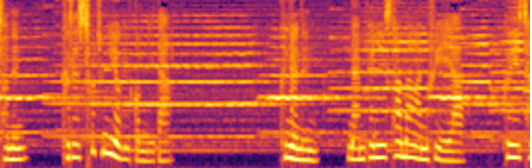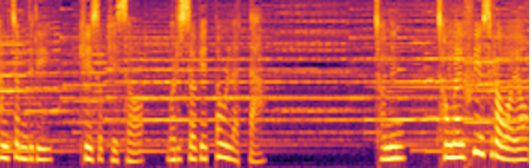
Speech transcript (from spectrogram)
저는 그를 소중히 여길 겁니다. 그녀는 남편이 사망한 후에야 그의 장점들이 계속해서 머릿속에 떠올랐다. 저는 정말 후회스러워요.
